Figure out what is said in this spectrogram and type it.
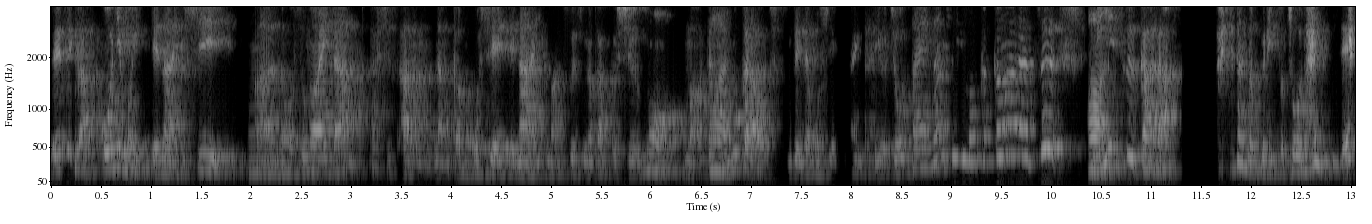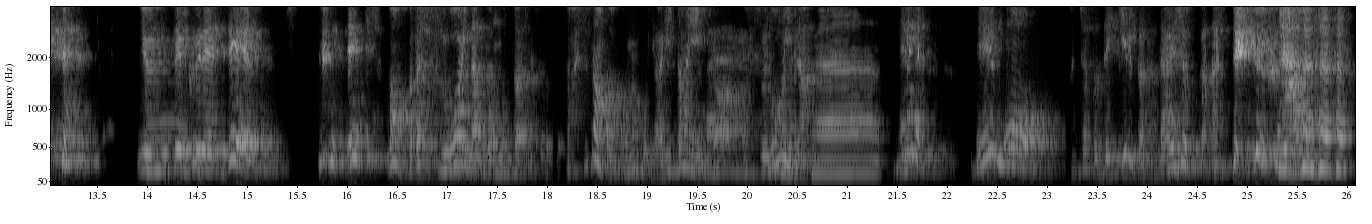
全然学校にも行ってないし、うん、あのその間、足し算なんかも教えてない、まあ、数字の学習も、まあ、私の方から全然教えてないっていう状態なのにもかかわらず、はい、自ら足し算のプリントちょうだいって言ってくれて、で、まあ、私すごいなと思ったんですよ。足し算はこの子やりたいんだ。すごいな。で、ね、でも、ちょっとできるかな、大丈夫かなっていう不安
